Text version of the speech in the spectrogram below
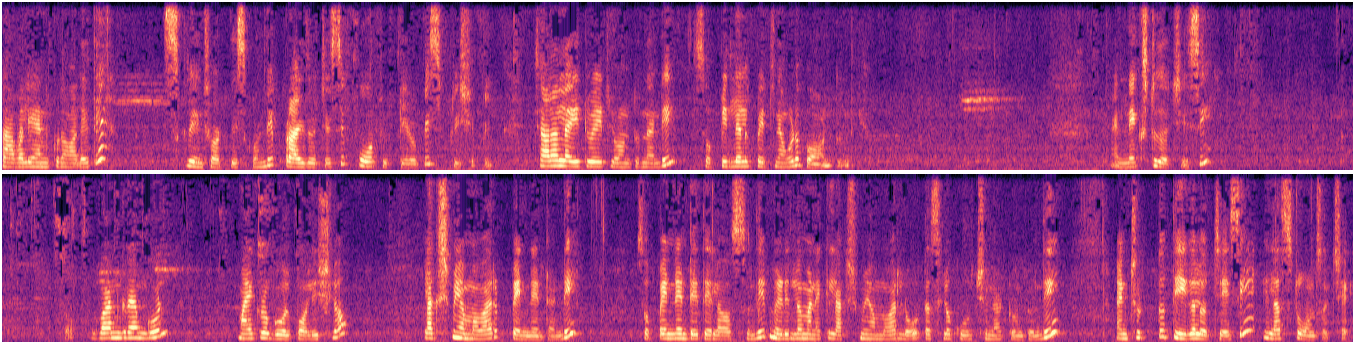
కావాలి అనుకున్న వాళ్ళైతే స్క్రీన్ షాట్ తీసుకోండి. ప్రైస్ వచ్చేసి four fifty rupees free shipping చాలా లైట్ వెయిట్లో ఉంటుందండి. సో పిల్లలకు పెట్టినా కూడా బాగుంటుంది. అండ్ నెక్స్ట్ వచ్చేసి one gram gold micro gold పాలిష్లో. లక్ష్మీ అమ్మవారు పెండెంట్ అండి. సో పెండెంట్ అయితే ఇలా వస్తుంది. మిడిల్లో మనకి లక్ష్మీ అమ్మవారు లోటస్లో కూర్చున్నట్టు ఉంటుంది. అండ్ చుట్టూ తీగలు వచ్చేసి ఇలా స్టోన్స్ వచ్చాయి.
